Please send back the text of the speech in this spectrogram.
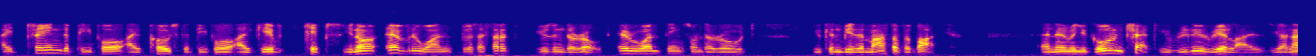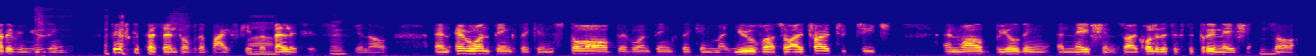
I train the people, I coach the people, I give tips. You know, everyone because I started using the road. Everyone thinks on the road you can be the master of a bike. And then when you go on track, you really realize you are not even using 50% of the bike's capabilities, you know. And everyone thinks they can stop, everyone thinks they can maneuver. So I try to teach and while building a nation. So I call it a 63 nation. Mm-hmm. So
